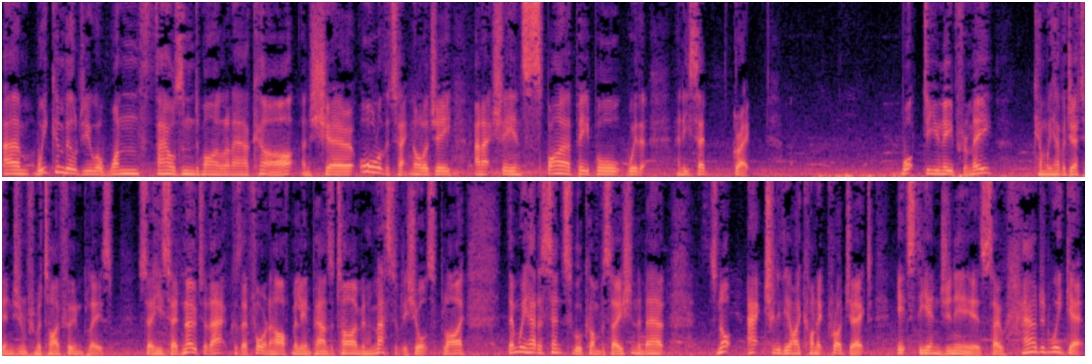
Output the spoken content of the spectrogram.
Um, we can build you a 1,000 mile an hour car and share all of the technology and actually inspire people with it. And he said, Great. What do you need from me? Can we have a jet engine from a Typhoon, please? So he said no to that because they're four and a half million pounds a time and massively short supply. Then we had a sensible conversation about it's not actually the iconic project, it's the engineers. So, how did we get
